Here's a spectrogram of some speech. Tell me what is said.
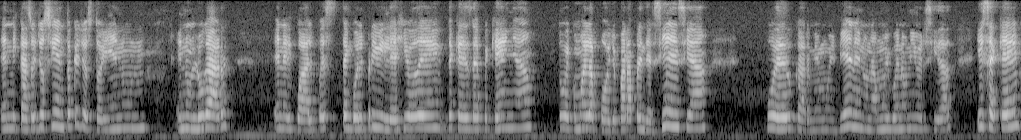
en mi caso yo siento que yo estoy en un, en un lugar en el cual pues tengo el privilegio de, de que desde pequeña tuve como el apoyo para aprender ciencia, pude educarme muy bien en una muy buena universidad y sé que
